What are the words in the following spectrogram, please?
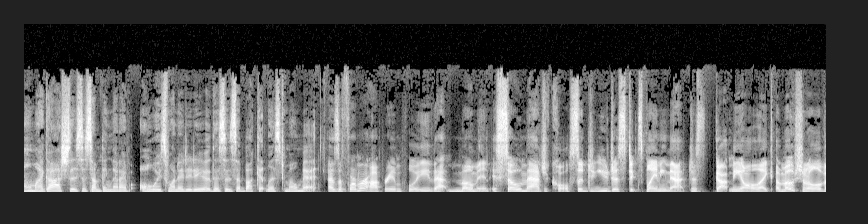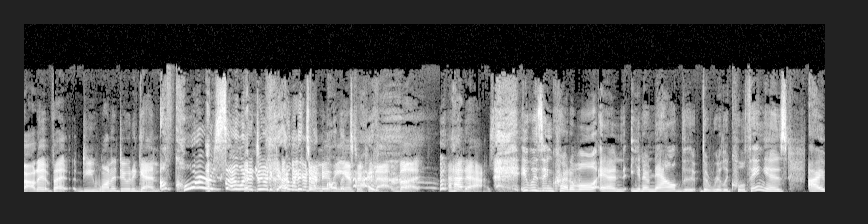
oh my gosh, this is something that I've always wanted to do. This is a bucket list moment. As a former Opry employee, that moment is so magical. So you just explaining that just got me all like emotional about it. But do you want to do it again? Of course, I want to do it again. I, I figured I knew the answer time. to that, but I had to ask. It was incredible. And, you know, now the, the really cool thing is I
